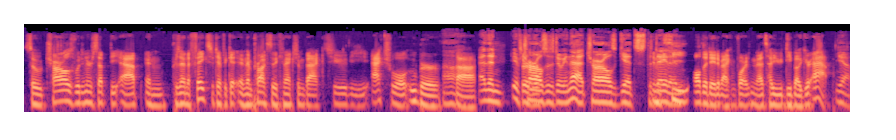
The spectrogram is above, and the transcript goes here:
So Charles would intercept the app and present a fake certificate, and then proxy the connection back to the actual Uber. Uh, uh, and then if server. Charles is doing that, Charles gets the data, see all the data back and forth, and that's how you debug your app. Yeah.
